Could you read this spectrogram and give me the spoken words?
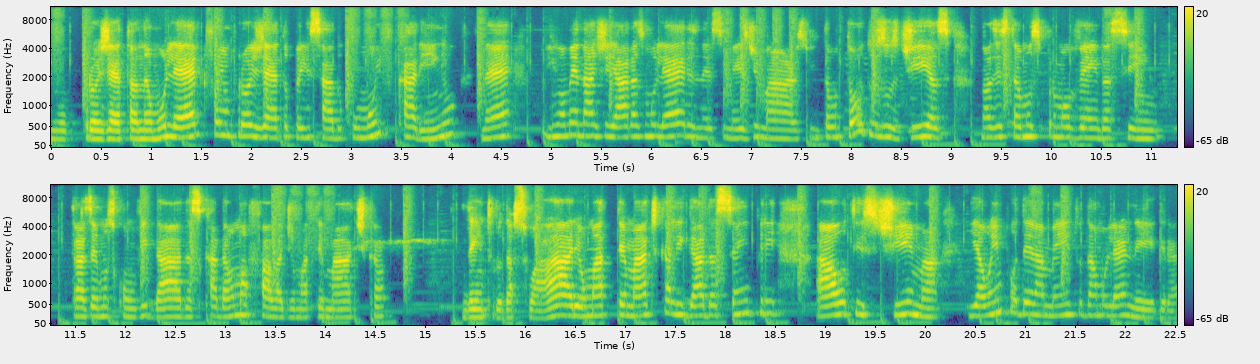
no projeto Ana Mulher, que foi um projeto pensado com muito carinho, né, em homenagear as mulheres nesse mês de março. Então, todos os dias nós estamos promovendo assim, trazemos convidadas, cada uma fala de uma temática dentro da sua área, uma temática ligada sempre à autoestima e ao empoderamento da mulher negra.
